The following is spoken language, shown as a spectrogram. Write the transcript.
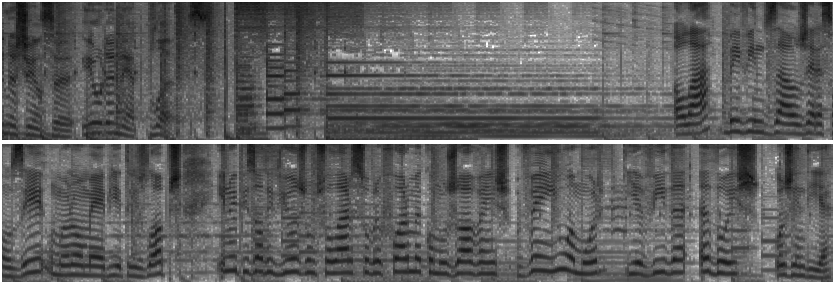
Renascença Euronet Plus. Olá, bem-vindos ao Geração Z. O meu nome é Beatriz Lopes e no episódio de hoje vamos falar sobre a forma como os jovens veem o amor e a vida a dois hoje em dia.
